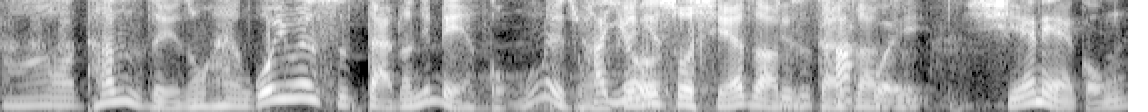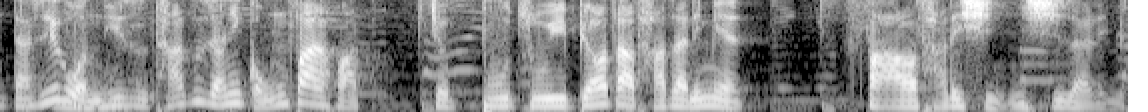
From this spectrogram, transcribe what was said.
哦，他是这种喊，我以为是带到你练功那种，他有跟你说先咋就是子再咋子。他会，先练功，但是有个问题是，他只叫你功法的话，就不足以表达他在里面发了他的信息在里面，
